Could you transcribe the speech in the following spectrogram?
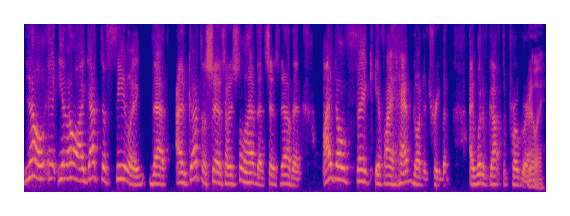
no, it, you know, I got the feeling that I've got the sense, and I still have that sense now that I don't think if I had gone to treatment, I would have got the program. Really?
